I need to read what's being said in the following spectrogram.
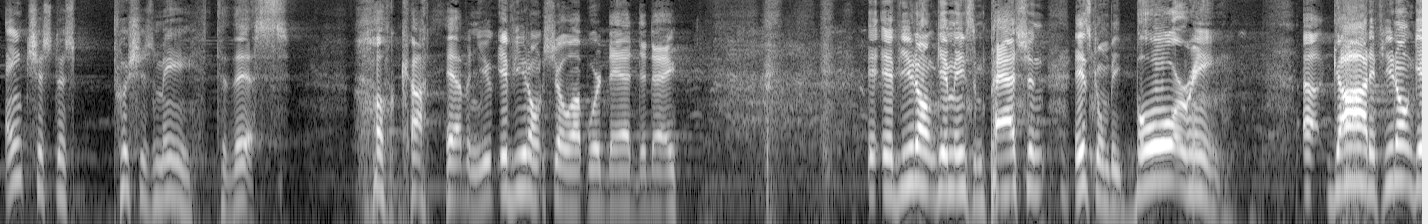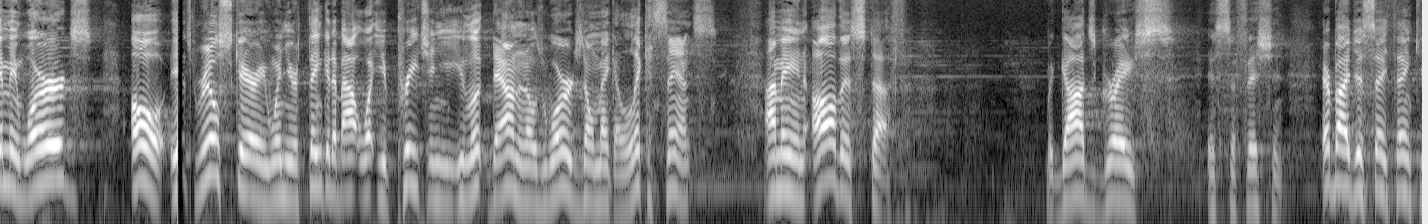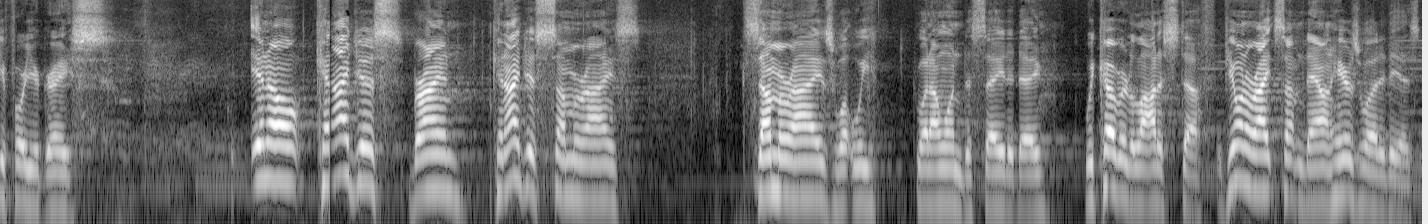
Anxiousness pushes me to this. Oh, God, heaven, you, if you don't show up, we're dead today. if you don't give me some passion, it's going to be boring. Uh, God, if you don't give me words, oh, it's real scary when you're thinking about what you preach and you, you look down and those words don't make a lick of sense. I mean, all this stuff. But God's grace is sufficient. Everybody just say, Thank you for your grace. You know, can I just, Brian, can I just summarize summarize what we what I wanted to say today? We covered a lot of stuff. If you want to write something down, here's what it is.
